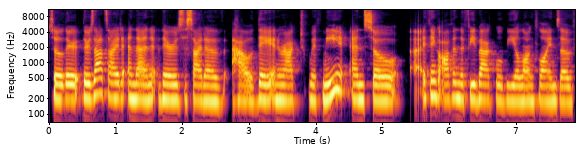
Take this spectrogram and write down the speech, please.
So there, there's that side, and then there's the side of how they interact with me. And so I think often the feedback will be along the lines of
